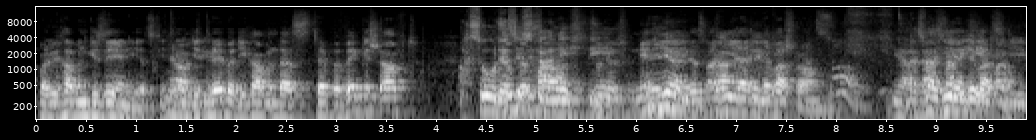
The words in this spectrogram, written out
Weil wir haben gesehen jetzt, die, ja, die, Treppe, die haben das Treppe weggeschafft. Ach so, das ist gar nicht die. Nee, nee, nee, das war hier in der Waschraum. Ach so. Ja, das, das war hier in der Waschraum.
